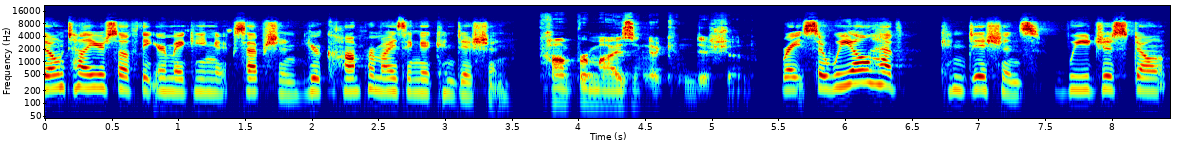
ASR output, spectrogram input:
don't tell yourself that you're making an exception. You're compromising a condition. Compromising a condition. Right. So we all have conditions. We just don't,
